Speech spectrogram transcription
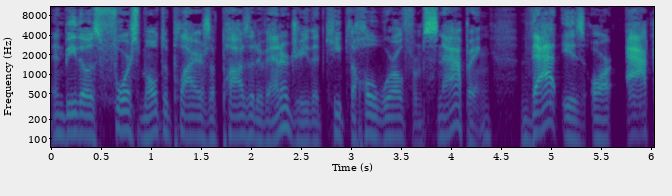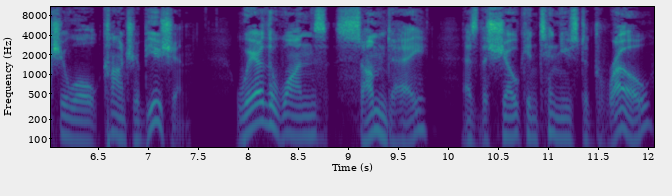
and be those force multipliers of positive energy that keep the whole world from snapping, that is our actual contribution. We're the ones someday, as the show continues to grow,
